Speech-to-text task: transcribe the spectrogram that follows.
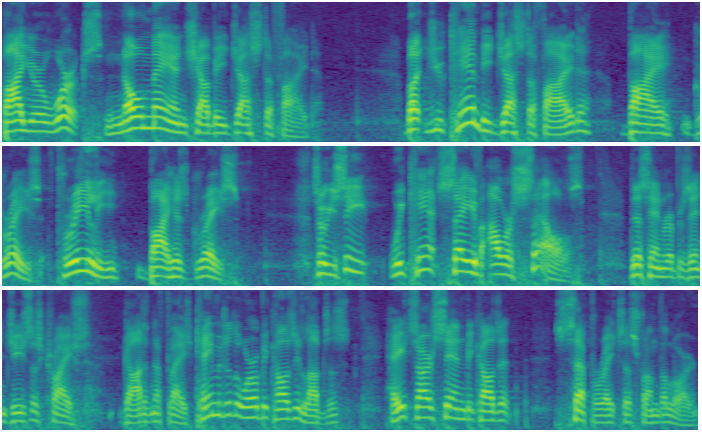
by your works, no man shall be justified. But you can be justified by grace, freely by His grace. So you see, we can't save ourselves. This hand represents Jesus Christ, God in the flesh. Came into the world because He loves us, hates our sin because it separates us from the Lord.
